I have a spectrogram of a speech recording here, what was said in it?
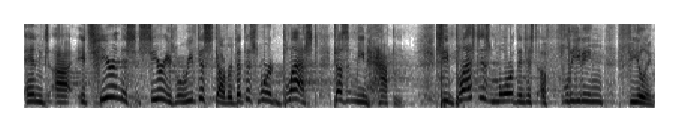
And uh, it's here in this series where we've discovered that this word blessed doesn't mean happy. See, blessed is more than just a fleeting feeling.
